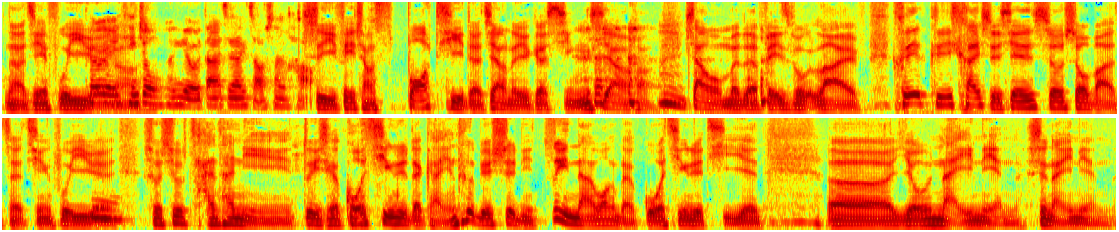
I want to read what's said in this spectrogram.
那今天副议员，各位听众朋友，大家早上好，是以非常 sporty 的这样的一个形象哈，上我们的 Facebook Live，可以可以开始先说说吧，这请副议员说就谈谈你对这个国庆日的感言，特别是你最难忘的国庆日体验，呃，有哪一年呢？是哪一年呢？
